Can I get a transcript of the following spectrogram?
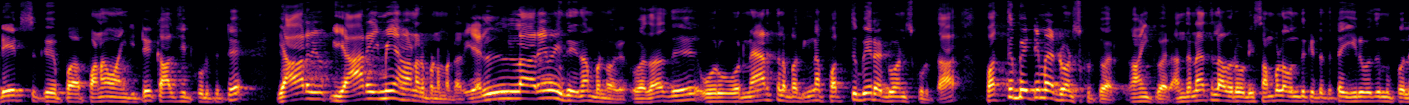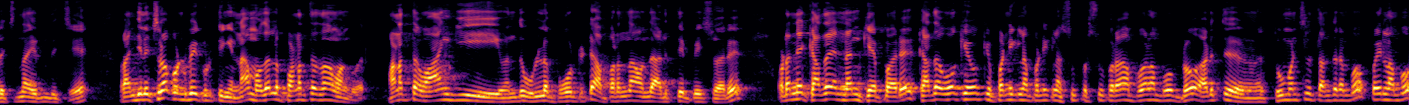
டேட்ஸுக்கு ப பணம் வாங்கிட்டு கால் ஷீட் கொடுத்துட்டு யாரையும் யாரையுமே ஹானர் பண்ண மாட்டார். எல்லாரையுமே இதே தான் பண்ணுவார். அதாவது ஒரு ஒரு நேரத்தில் பார்த்தீங்கன்னா பத்து பேர் அட்வான்ஸ் கொடுத்தா பத்து பேர்ட்டையுமே அட்வான்ஸ் கொடுத்துவார் வாங்கிக்குவார். அந்த நேரத்தில் அவருடைய சம்பளம் வந்து கிட்டத்தட்ட இருபது முப்பது லட்சம் தான் இருந்துச்சு. ஒரு அஞ்சு லட்ச ரூபா கொண்டு போய் கொடுத்தீங்கன்னா முதல்ல பணத்தை தான் வாங்குவார். பணத்தை வாங்கி வந்து உள்ளே போட்டுட்டு அப்புறம் தான் வந்து அடுத்தே பேசுவார். உடனே கதை என்னன்னு கேட்பாரு. கதை ஓகே ஓகே பண்ணிக்கலாம் பண்ணிக்கலாம் சூப்பர் சூப்பராக போகலாம் போ ப்ரோ அடுத்து டூ மந்த்ஸில் தந்துடும் போ போயிடலாம் போ.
